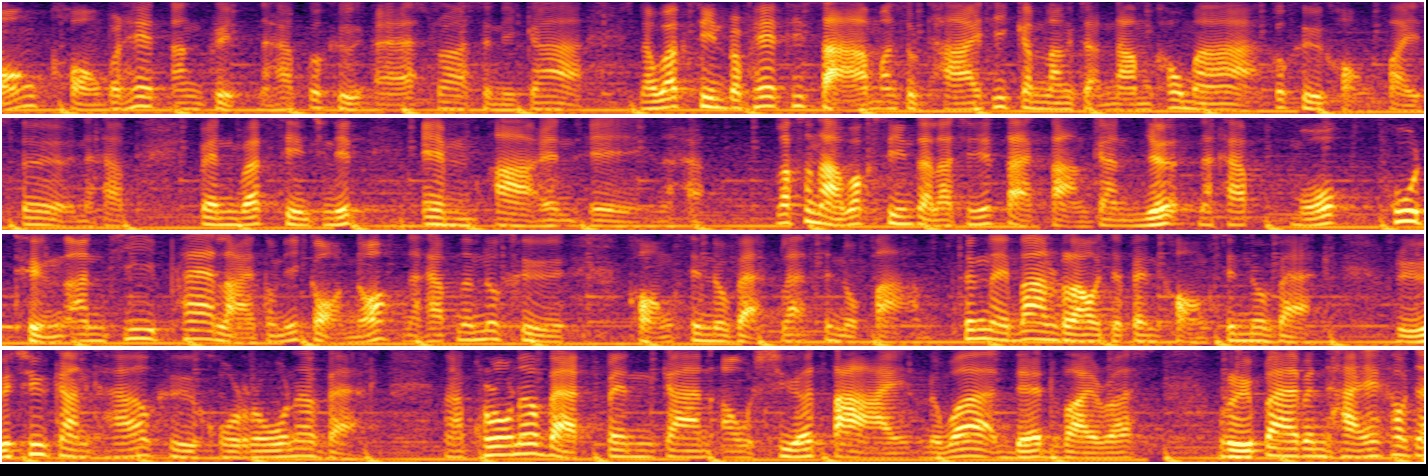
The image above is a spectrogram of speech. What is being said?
2 ของประเทศอังกฤษนะครับก็คือ a s t r a z e ซ e c a และวัคซีนประเภทที่ 3 อันสุดท้ายที่กำลังจะนำเข้ามาก็คือของ Pfizer นะครับเป็นวัคซีนชนิด mRNA นะครับ ลักษณะวัคซีนแต่ละชนิดแตกต่างกันเยอะนะครับโมกพูดถึงอันที่แพร่หลายตรงนี้ก่อนเนาะนะครับนั่นก็คือของ Sinovac และ Sinopharm ซึ่งในบ้านเราจะเป็นของ Sinovac หรือชื่อการค้าก็คือ CoronaVac นะครับ CoronaVac เป็นการเอาเชื้อตายหรือว่า dead virus หรือแปลเป็นไทยให้เข้าใจ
